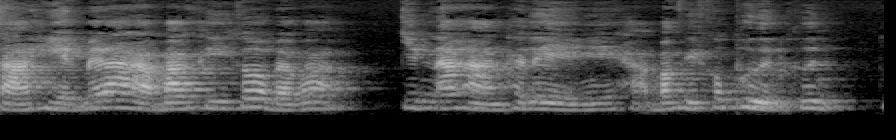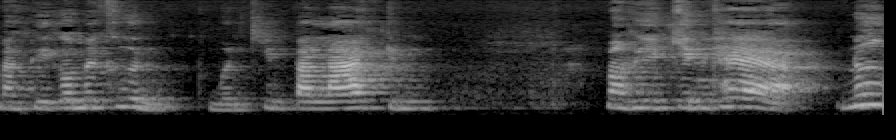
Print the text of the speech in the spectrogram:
สาเหตุไม่ได้ค่ะ บางทีก็แบบว่า กินอาหารทะเลอย่างนี้ค่ะ บางทีก็ผื่นขึ้น บางทีก็ไม่ขึ้น เหมือนกินปลาล่ากิน บางทีกินแค่นึ่ง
